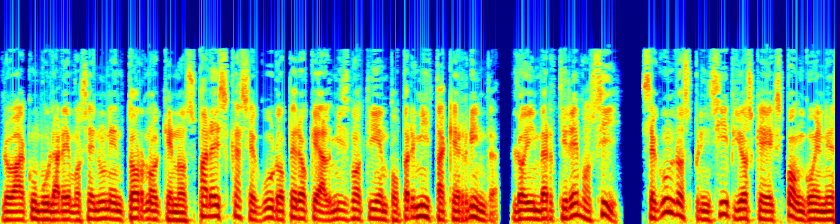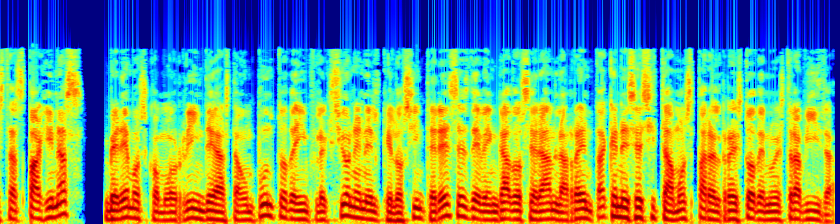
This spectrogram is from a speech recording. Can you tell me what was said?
lo acumularemos en un entorno que nos parezca seguro pero que al mismo tiempo permita que rinda. Lo invertiremos sí, según los principios que expongo en estas páginas, veremos cómo rinde hasta un punto de inflexión en el que los intereses de vengado serán la renta que necesitamos para el resto de nuestra vida.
